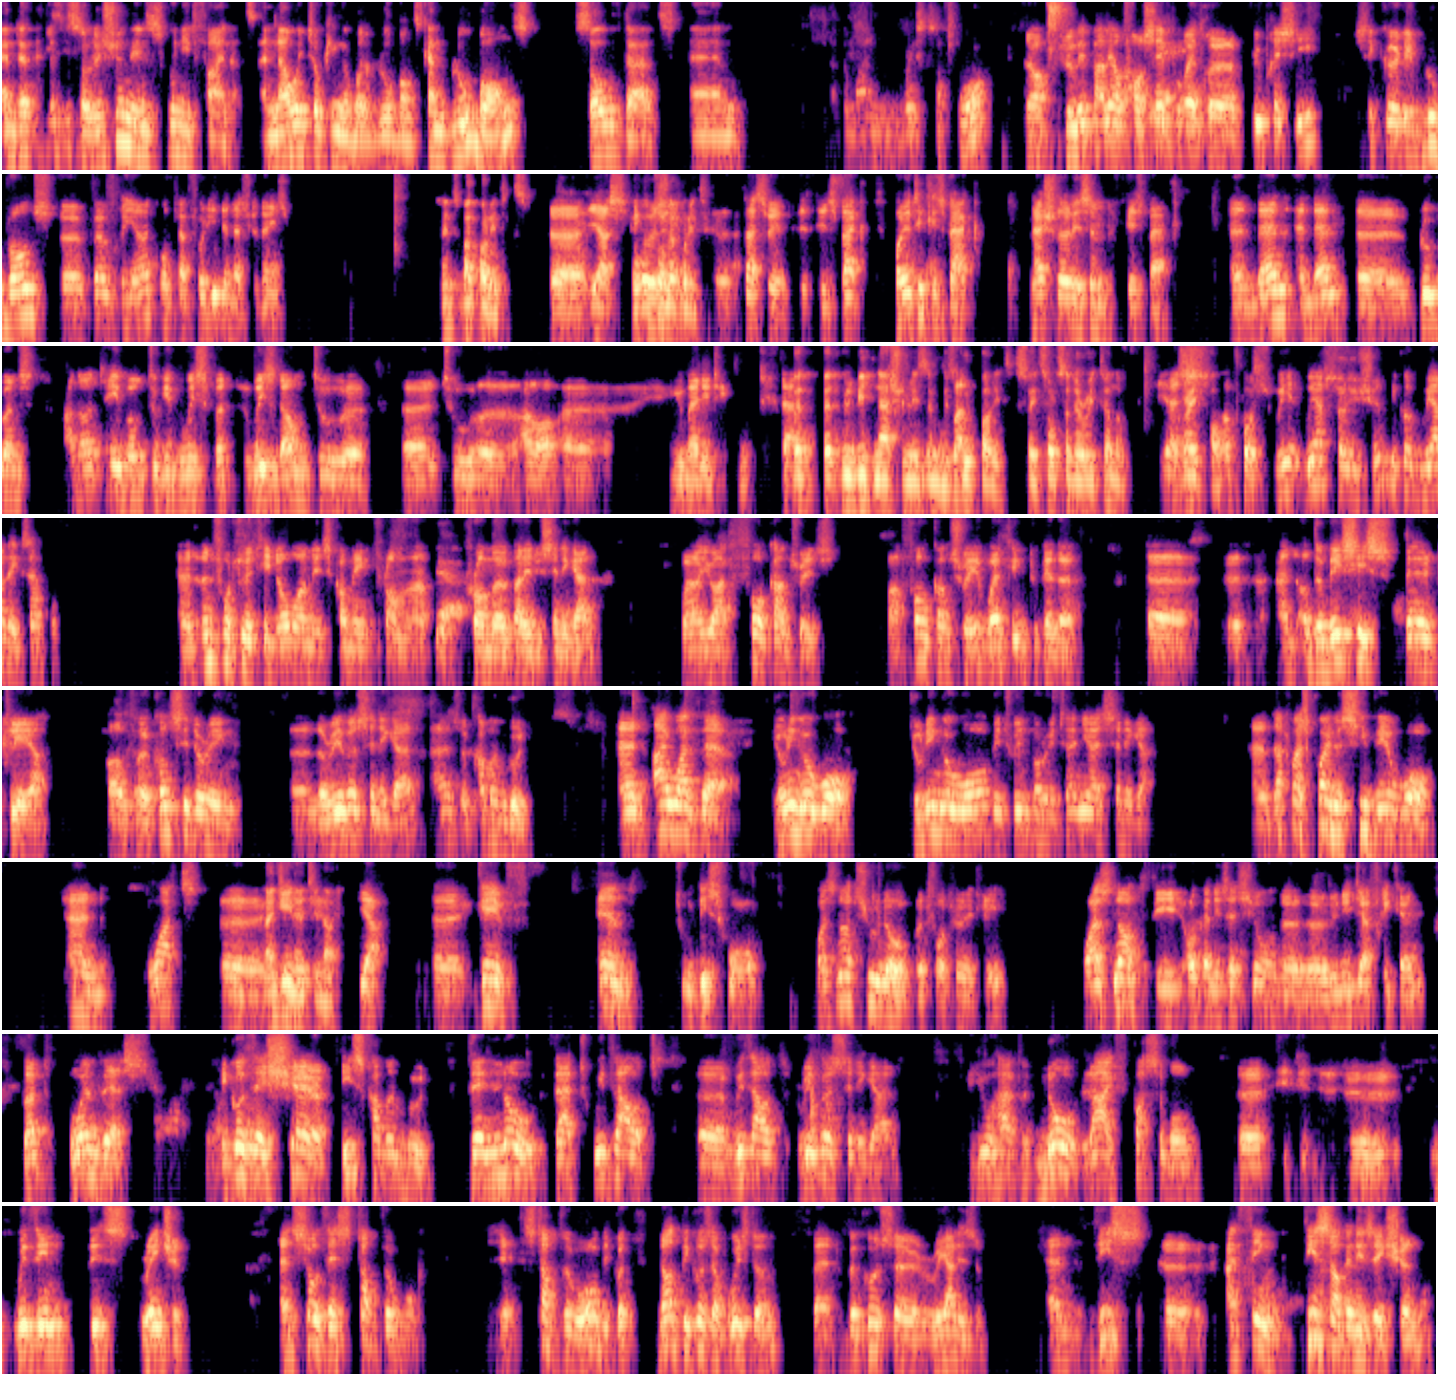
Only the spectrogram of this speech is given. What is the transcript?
And the easy solution is we need finance. And now we're talking about blue bonds. Can blue bonds solve that and undermine risks of war? Alors, je vais parler en français pour être euh, plus précis. C'est que les blue bonds euh, peuvent rien contre la folie des nationalismes. It's about politics. Uh, yes, because la politique. uh, that's it. It's back. Politics is back. Nationalism is back. And then, and then uh, blue bonds are not able to give wisdom, to uh, uh, to uh, our uh, humanity. That- But, but we beat nationalism with Well- good politics. So it's also the return of, Yes, of course, we, we have solution because we have example. And unfortunately, no one is coming from, uh, Yeah. from uh, Valley du Senegal, where you have four countries, uh, four countries working together. uh, uh, and on the basis very clear of uh, considering uh, the river Senegal as a common good. And I was there during a war, during a war between Mauritania and Senegal. And that was quite a severe war. And what uh, gave- 1989. yeah, uh, gave end to this war was not you know, unfortunately, was not the Organisation de, de l'Unité Africaine, but OMVS, because they share this common good. They know that without, uh, without River Senegal, you have no life possible within this region. And so they stopped the war. They stopped the war because not because of wisdom, but because uh, realism. And this, uh, I think, this organization,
